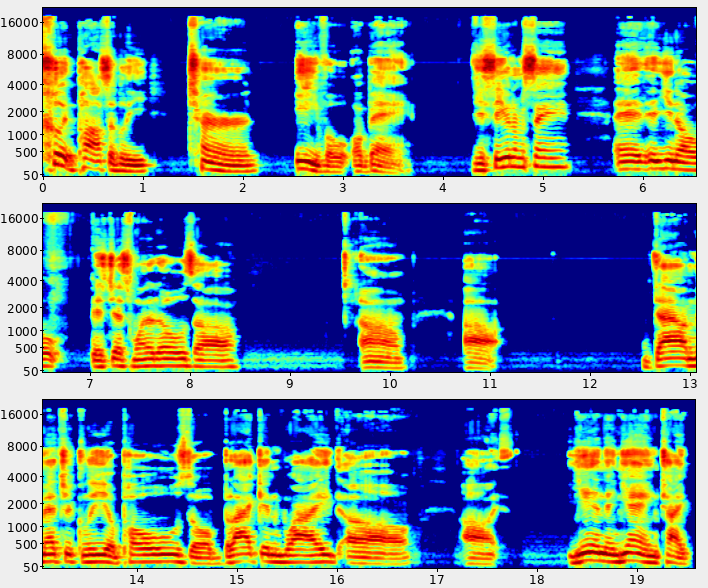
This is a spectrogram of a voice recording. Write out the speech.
could possibly turn evil or bad. You see what I'm saying? And you know, it's just one of those uh um uh diametrically opposed or black and white uh uh yin and yang type,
